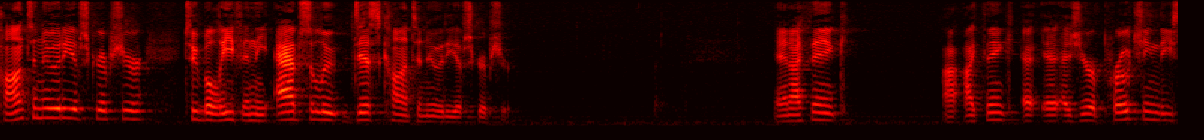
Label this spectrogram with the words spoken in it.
continuity of Scripture to belief in the absolute discontinuity of Scripture. And I think, I, think as you're approaching these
